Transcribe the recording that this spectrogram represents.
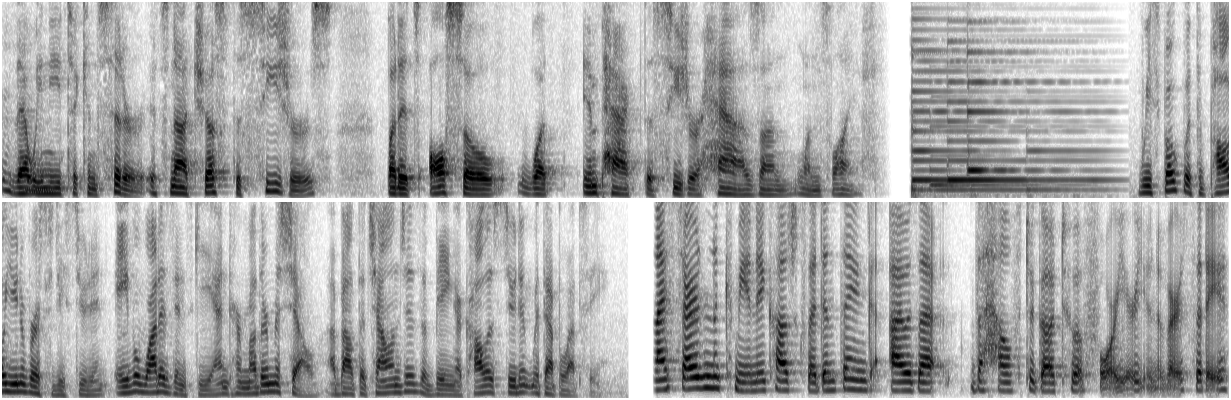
mm-hmm. that we mm-hmm. need to consider. It's not just the seizures, but it's also what impact the seizure has on one's life. We spoke with DePaul University student Ava Wadazinski and her mother Michelle about the challenges of being a college student with epilepsy. I started in a community college because I didn't think I was at the health to go to a four year university.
